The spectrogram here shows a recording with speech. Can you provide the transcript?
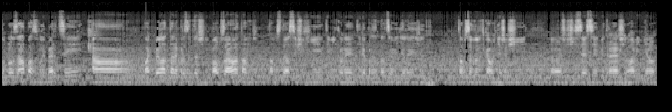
to byl zápas v Liberci a pak byla ta reprezentační pauza, tam, tam jste asi všichni ty výkony ty reprezentace viděli, že tam se to teďka hodně řeší. Eh, řeší se, jestli by trenér Šilhavý měl,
